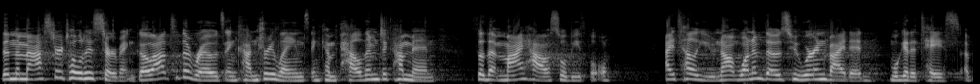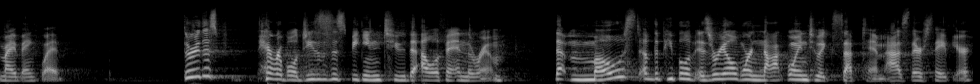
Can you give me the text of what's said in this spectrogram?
Then the master told his servant, Go out to the roads and country lanes and compel them to come in, so that my house will be full. I tell you, not one of those who were invited will get a taste of my banquet. Through this parable, Jesus is speaking to the elephant in the room that most of the people of Israel were not going to accept him as their savior.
